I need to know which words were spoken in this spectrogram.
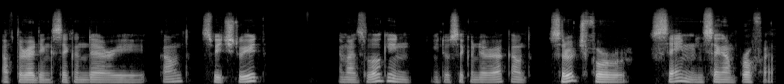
After adding secondary account, switch to it, and as login into secondary account, search for same Instagram profile.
